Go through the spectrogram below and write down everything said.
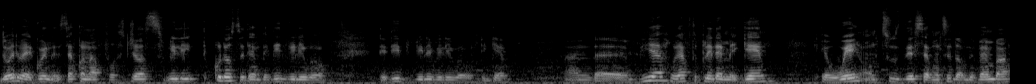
the way they were going in the second half was just really kudos to them. They did really well. They did really really well the game. And uh, here we have to play them again away on Tuesday, 17th of November.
